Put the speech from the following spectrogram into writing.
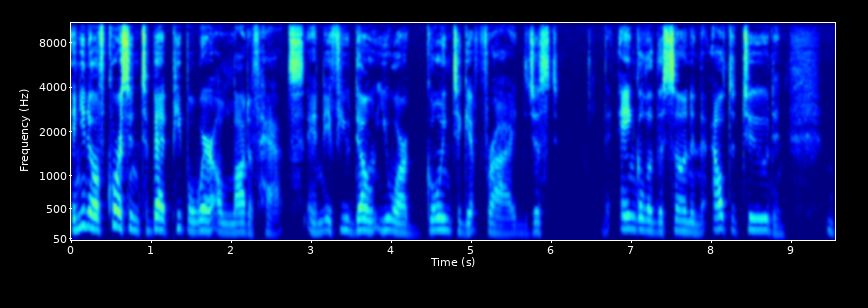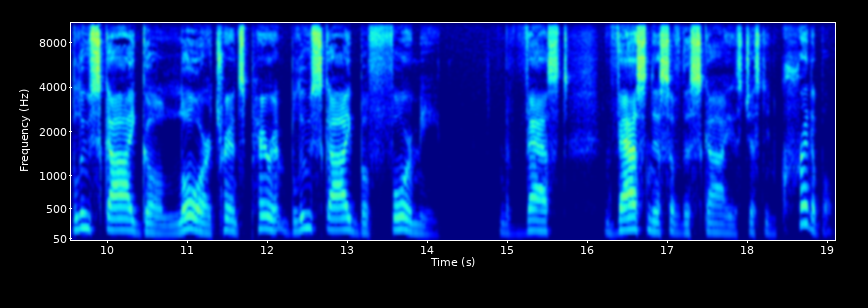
And you know, of course, in Tibet, people wear a lot of hats. And if you don't, you are going to get fried. Just the angle of the sun and the altitude and blue sky galore, transparent blue sky before me. And the vast vastness of the sky is just incredible.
